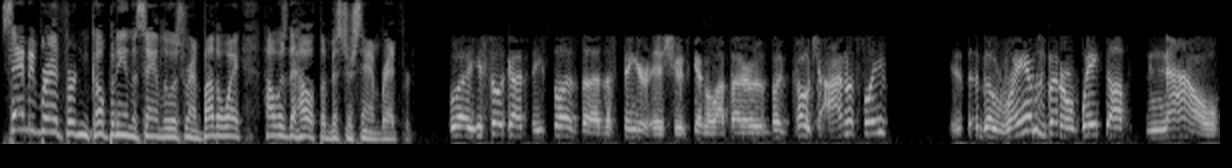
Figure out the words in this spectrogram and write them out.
Sammy Bradford and company in the St. Louis Rams. By the way, how was the health of Mr. Sam Bradford? Well, he still got he still has the the finger issue. It's getting a lot better. But coach, honestly, the Rams better wake up now.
